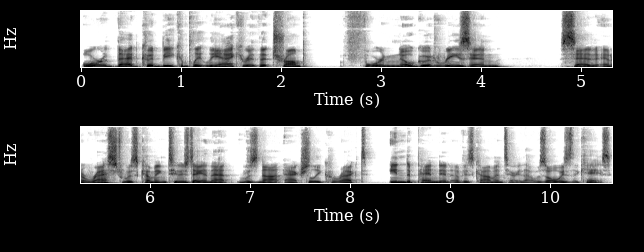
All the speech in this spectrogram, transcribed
Or that could be completely accurate that Trump, for no good reason, said an arrest was coming Tuesday, and that was not actually correct, independent of his commentary. That was always the case.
